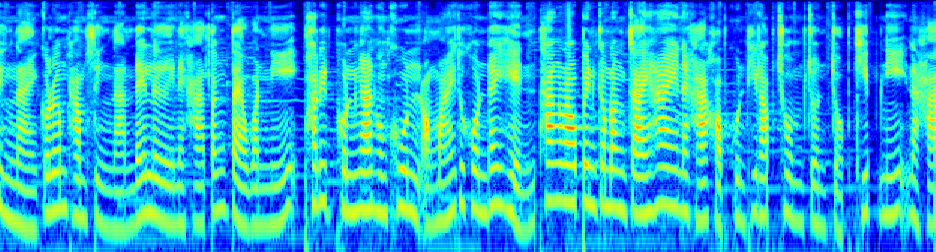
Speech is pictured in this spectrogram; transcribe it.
สิ่งไหนก็เริ่มทำสิ่งนั้นได้เลยนะคะ ตั้งแต่วันนี้ผลิตผลงานของคุณออกมาให้ทุกคนได้เห็น ทางเราเป็นกำลังใจให้นะคะ ขอบคุณที่รับชมจนจบคลิปนี้นะคะ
